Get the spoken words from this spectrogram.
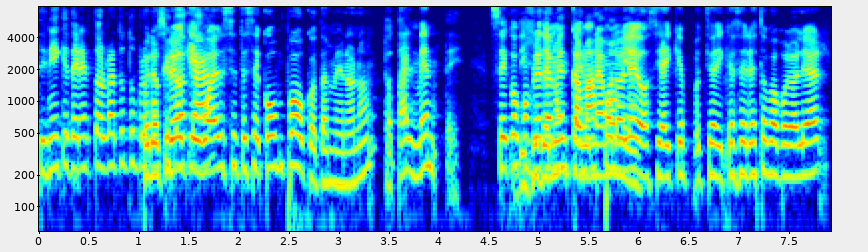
tenía que tener todo el rato tu Pero propósito creo que igual se te secó un poco también, ¿o no? Totalmente. Seco Dijiste, completamente. nunca más pololeo. Si hay, que, si hay que hacer esto para pololear,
